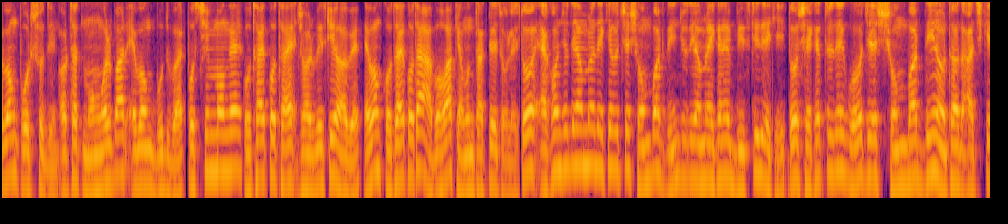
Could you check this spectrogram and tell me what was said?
এবং পরশু দিন, অর্থাৎ মঙ্গলবার এবং বুধবার পশ্চিমবঙ্গের কোথায় কোথায় ঝড় বৃষ্টি হবে এবং কোথায় কোথায় আবহাওয়া কেমন থাকতে চলেছে। তো এখন যদি আমরা দেখি হচ্ছে সোমবার দিন, যদি আমরা এখানে বৃষ্টি দেখি, তো সেক্ষেত্রে দেখব যে সোমবার দিন, অর্থাৎ আজকে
